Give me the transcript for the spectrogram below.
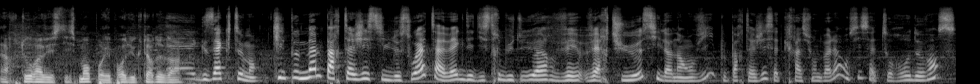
Un retour investissement pour les producteurs de vin. Exactement. Qu'il peut même partager s'il le souhaite avec des distributeurs vertueux s'il en a envie. Il peut partager cette création de valeur aussi, cette redevance,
